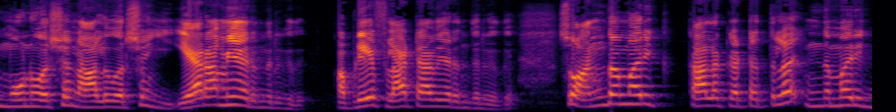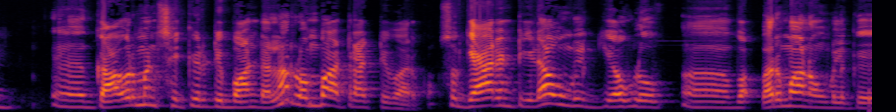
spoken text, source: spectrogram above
மூணு வருஷம் நாலு வருஷம் ஏறாமையே இருந்திருக்குது. அப்படியே ஃப்ளாட்டாகவே இருந்திருக்குது. ஸோ அந்த மாதிரி காலகட்டத்தில் இந்த மாதிரி கவர்மெண்ட் செக்யூரிட்டி பாண்டெல்லாம் ரொம்ப அட்ராக்டிவாக இருக்கும். ஸோ கேரண்டீடாக உங்களுக்கு எவ்வளோ வ- வருமானம் உங்களுக்கு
